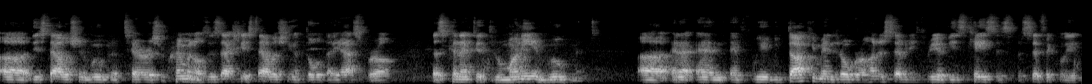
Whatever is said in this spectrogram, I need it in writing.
uh, the establishment movement of terrorists or criminals. Is actually establishing a dual diaspora that's connected through money and movement. Uh, and, and if we, we've documented over 173 of these cases specifically,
